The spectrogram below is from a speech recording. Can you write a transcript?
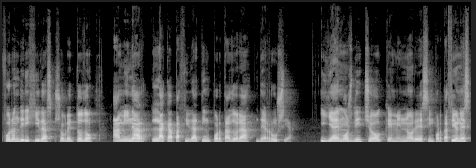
fueron dirigidas sobre todo a minar la capacidad importadora de Rusia. Y ya hemos dicho que menores importaciones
